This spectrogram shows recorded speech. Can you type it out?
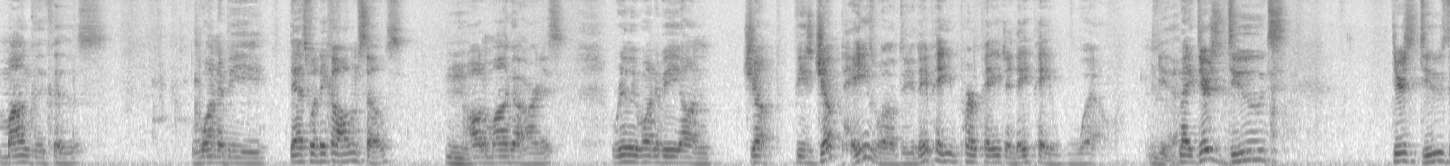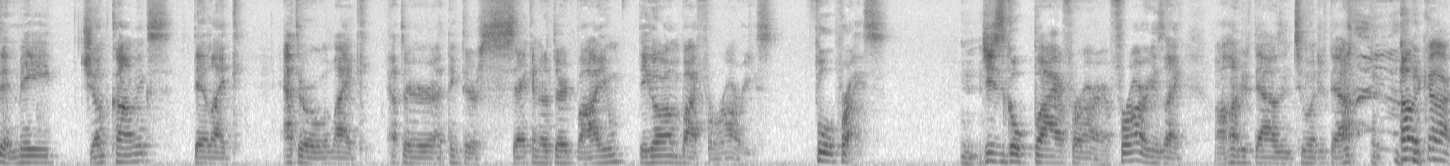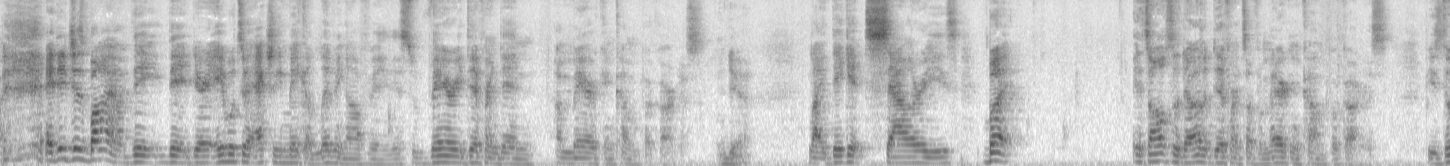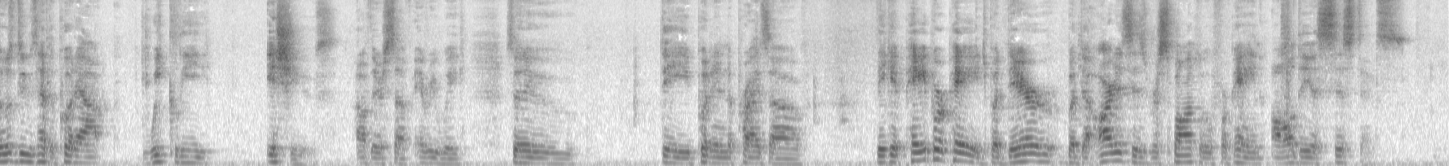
mangakas want to be. That's what they call themselves. Mm. All the manga artists really want to be on Jump because Jump pays well, dude. They pay you per page and they pay well. Yeah. Like there's dudes, there's dudes that made Jump comics that like after like after I think their second or third volume, they go out and buy Ferraris, full price. Mm. Just go buy a Ferrari. A Ferrari is like a hundred thousand, two hundred thousand dollar car, and they just buy them. They they they're able to actually make a living off of it. It's very different than American comic book artists. yeah. Like they get salaries, but it's also the other difference of American comic book artists because those dudes have to put out weekly issues of their stuff every week. So they put in the price of they get paid per page, but they're but the artist is responsible for paying all the assistants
